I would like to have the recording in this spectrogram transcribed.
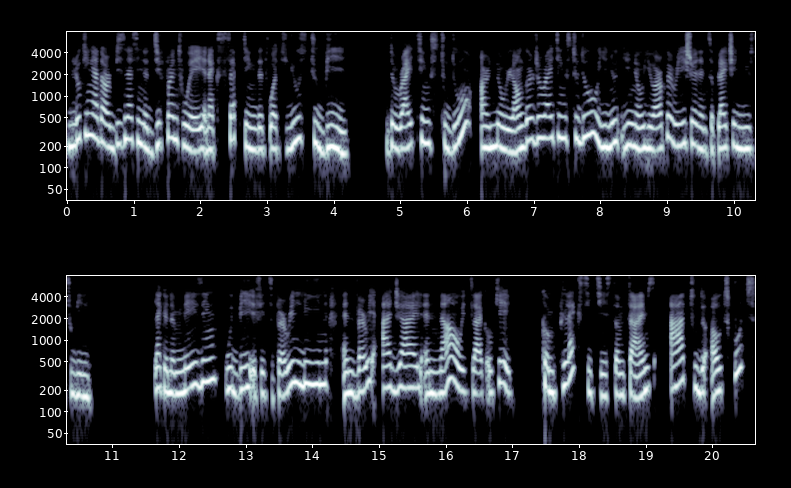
looking at our business in a different way and accepting that what used to be the right things to do are no longer the right things to do. You know, you know, your operation and supply chain used to be like an amazing would be if it's very lean and very agile. And now it's like, okay, complexity sometimes add to the output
